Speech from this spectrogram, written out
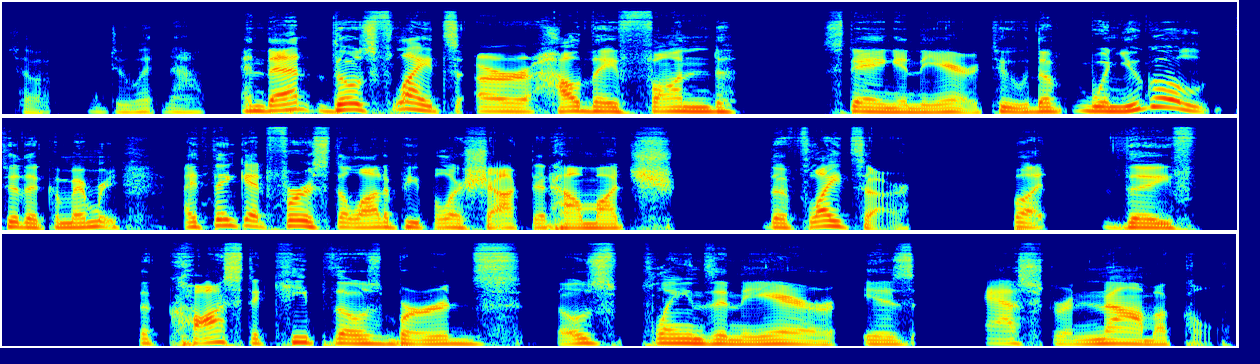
So do it now. And that those flights are how they fund staying in the air too. The when you go to the commemorate, I think at first a lot of people are shocked at how much the flights are, but the the cost to keep those birds, those planes in the air is astronomical.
